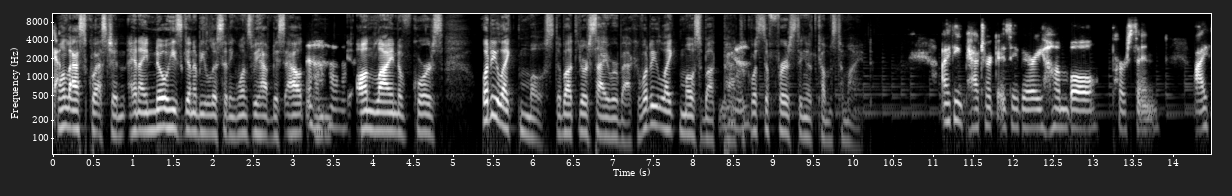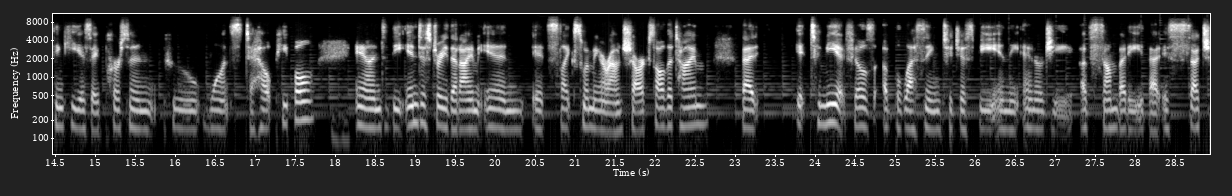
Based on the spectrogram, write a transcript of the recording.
Yeah. One last question, and I know he's going to be listening once we have this out uh-huh. online, of course. What do you like most about your cyberbacker? What do you like most about Patrick? What's the first thing that comes to mind? I think Patrick is a very humble person. I think he is a person who wants to help people. Mm-hmm. And the industry that I'm in, it's like swimming around sharks all the time. That it to me it feels a blessing to just be in the energy of somebody that is such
